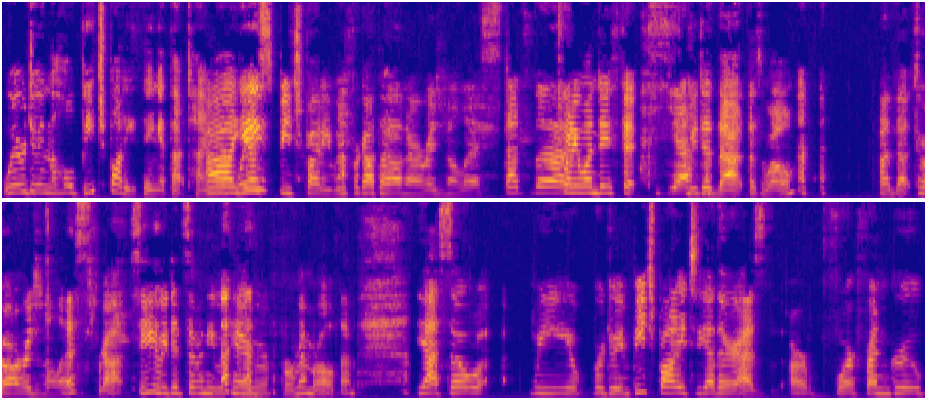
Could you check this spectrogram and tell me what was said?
We were doing the whole Beachbody thing at that time. ah, we? yes, Beachbody. We forgot that on our original list. That's the 21 day fix. Yeah, We did that as well. Add that to our original list. Forgot. See, we did so many, we can't even remember all of them. Yeah, so we were doing Beachbody together as our four friend group,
